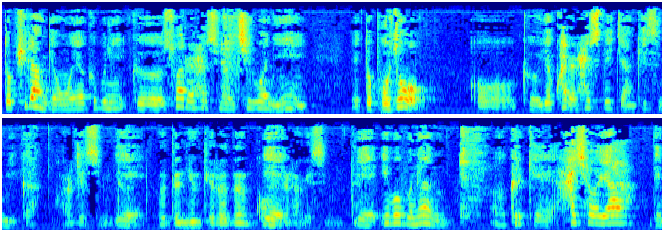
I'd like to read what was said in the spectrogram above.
또 필요한 경우에 그분이 그 수화를 할 수 있는 직원이 예, 또 보조 어, 그 역할을 할 수도 있지 않겠습니까? 알겠습니다. 예. 어떤 형태로든 고민을 예. 하겠습니다. 예, 이 부분은 어, 그렇게 하셔야 됩니다.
